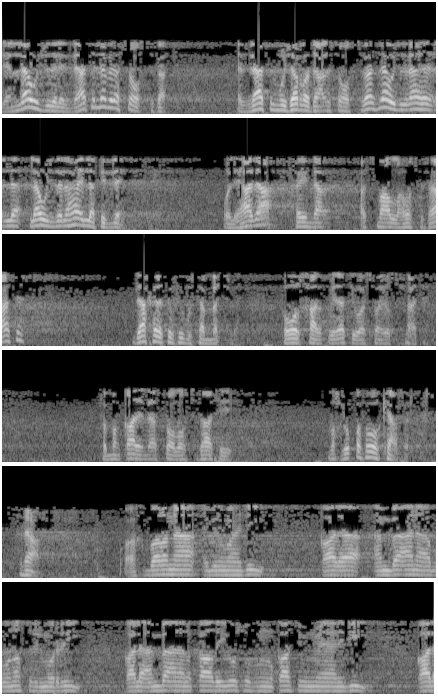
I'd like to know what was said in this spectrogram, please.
لأن لا وجود للذات إلا بالأسماء والصفات الذات المجردة عن الأسماء والصفات لا وجود لها, لا وجود لها إلا في الذهن ولهذا فإن أسماء الله وصفاته داخلة في مسمى اسمه فهو الخالق بذاته وأسمائه وصفاته فمن قال إن أسماء الله وصفاته مخلوقة فهو كافر. نعم. وأخبرنا ابن مهدي قال أنبأنا أبو نصر المري قال أنبأنا القاضي يوسف بن القاسم الميانجي قال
